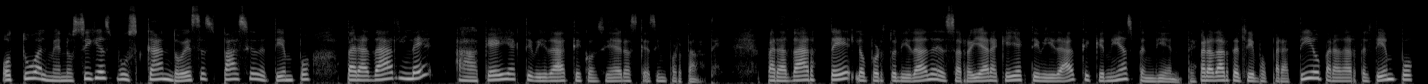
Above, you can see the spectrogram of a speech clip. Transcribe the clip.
o tú al menos sigues buscando ese espacio de tiempo para darle a aquella actividad que consideras que es importante para darte la oportunidad de desarrollar aquella actividad que tenías pendiente, para darte el tiempo para ti o para darte el tiempo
